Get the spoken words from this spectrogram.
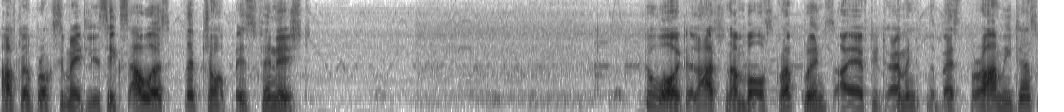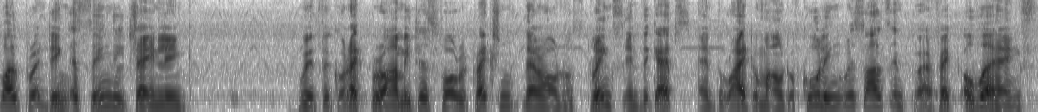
After approximately 6 hours, the job is finished. To avoid a large number of scrap prints I have determined the best parameters while printing a single chain link. With the correct parameters for retraction there are no strings in the gaps and the right amount of cooling results in perfect overhangs.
